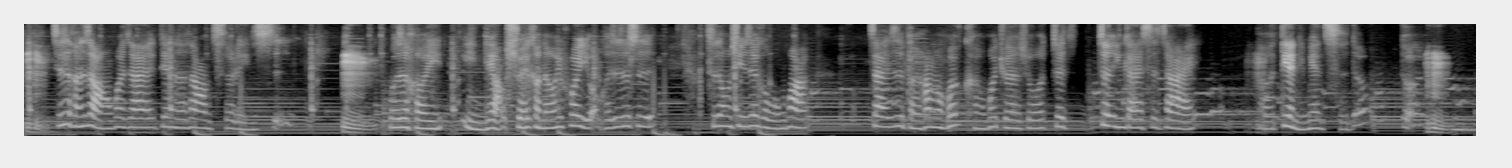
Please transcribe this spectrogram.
嗯，其实很少人会在电车上吃零食，嗯，或是喝饮饮料，水可能会有，可是就是吃东西这个文化，在日本他们会可能会觉得说这这应该是在呃店里面吃的，对，嗯，嗯，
